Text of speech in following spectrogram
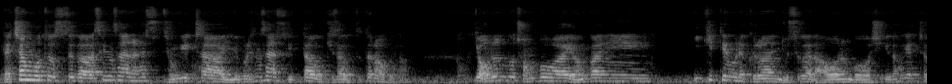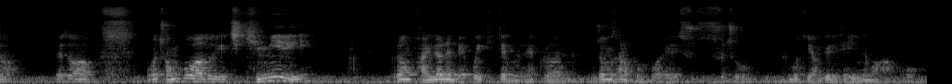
대창모터스가 생산을 할 수, 전기차 일부를 생산할 수 있다고 기사가 뜨더라고요. 그게 어느 정도 정보와의 연관이 있기 때문에 그러한 뉴스가 나오는 것이기도 하겠죠. 그래서 뭐 정부와도 이게 긴밀히 그런 관련을 맺고 있기 때문에 그런 우정산업본부와의 수- 수주 그런 것도 연결이 돼 있는 것 같고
